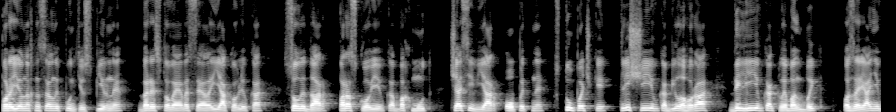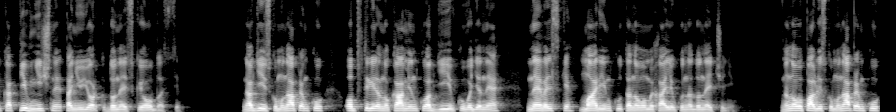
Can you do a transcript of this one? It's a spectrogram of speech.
по районах населених пунктів Спірне, Берестове, Веселе, Яковлівка, Солидар, Парасковіївка, Бахмут, Часів Яр, Опитне, Ступочки, Кліщіївка, Біла Гора, Деліївка, Клебанбик, Озарянівка, Північне та Нью-Йорк Донецької області. На Авдіївському напрямку обстріляно Кам'янку, Авдіївку, Водяне, Невельське, Мар'їнку та Новомихайлівку на Донеччині. На Новопавлівському напрямку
